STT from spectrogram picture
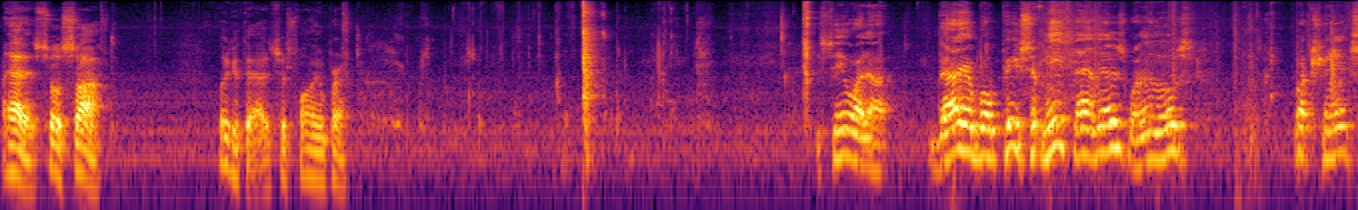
that is so soft. Look at that. It's just falling apart. You see what a valuable piece of meat that is? One of those buckshanks.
